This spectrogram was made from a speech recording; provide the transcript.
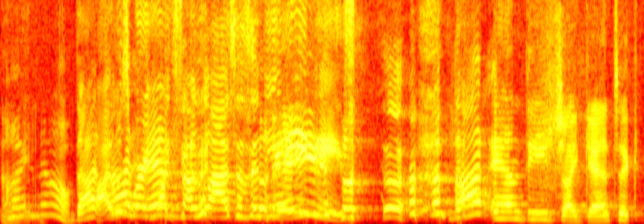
I know. That- I was wearing white sunglasses in the 80s. That and the gigantic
